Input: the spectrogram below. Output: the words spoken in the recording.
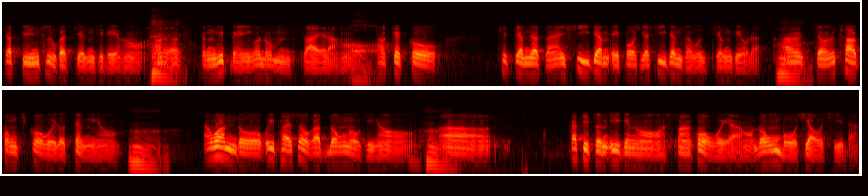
接兵数甲争一个吼，啊，等去病院我都唔知啦吼，啊，结果。七点才知影，四点下晡时啊，四点十分钟着啦。啊，像差讲一个月就等去吼。嗯。啊，我毋着为派出所甲弄落去吼。嗯。啊，甲即阵已经吼三个月啊，吼拢无消息啦。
